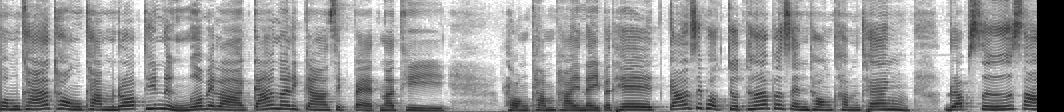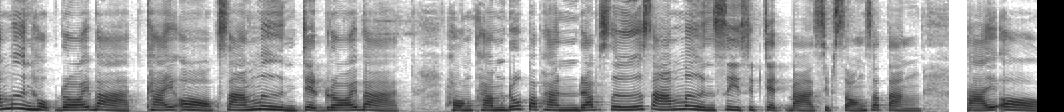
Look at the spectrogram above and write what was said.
คมค้าทองคำรอบที่ 1 เมื่อเวลา 9 นาฬิกา 18 นาที ทองคำภายในประเทศ 96.5%ทองคำแท่ง รับซื้อ 3,600 บาท ขายออก 3,700 บาท ทองคำรูปพรรณรับซื้อ30,047 บาท 12 สตังค์ขายออก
